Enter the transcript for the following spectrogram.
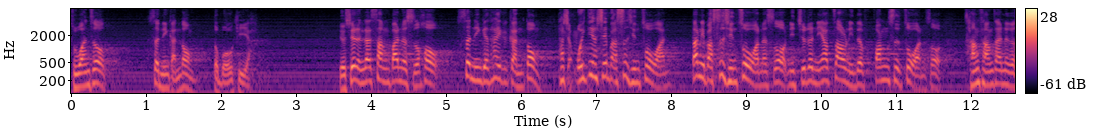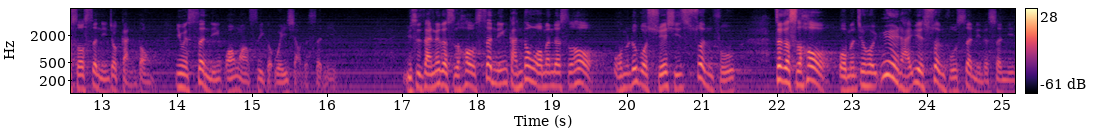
煮完之后，圣灵感动都不 OK 呀。有些人在上班的时候，圣灵给他一个感动，他想：“我一定要先把事情做完。”当你把事情做完的时候，你觉得你要照你的方式做完的时候，常常在那个时候圣灵就感动。因为圣灵往往是一个微小的声音，于是，在那个时候，圣灵感动我们的时候，我们如果学习顺服，这个时候我们就会越来越顺服圣灵的声音，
